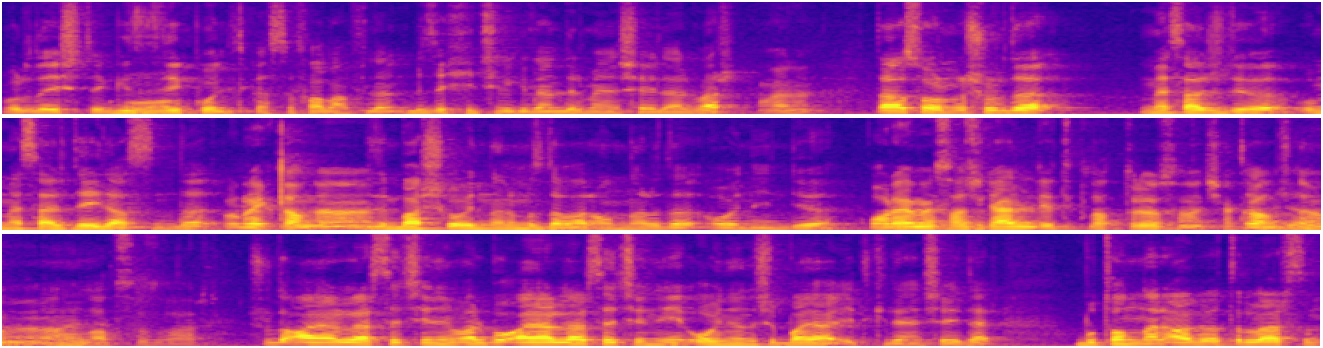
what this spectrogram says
Burada işte gizlilik politikası falan filan bize hiç ilgilendirmeyen şeyler var. Aynen. Daha sonra şurada mesaj diyor. Bu mesaj değil aslında. Reklam değil mi? Bizim başka oyunlarımız da var. Onları da oynayın diyor. Oraya mesaj geldi diye tıklattırıyor sana çakal Tabii canım, değil mi? aynen. Allahsız var. Şurada ayarlar seçeneği var. Bu ayarlar seçeneği oynanışı bayağı etkileyen şeyler. Butonlar abi hatırlarsın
